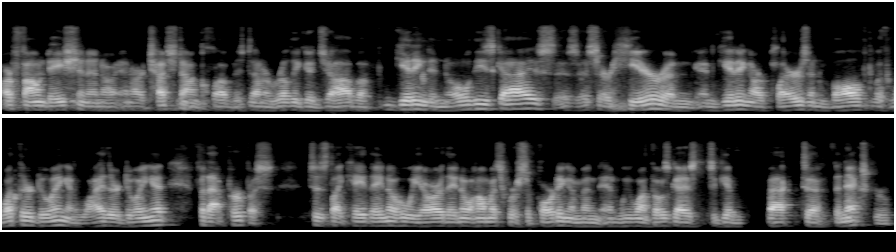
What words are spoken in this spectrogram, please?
our foundation and our and our touchdown club has done a really good job of getting to know these guys as, as they're here and and getting our players involved with what they're doing and why they're doing it for that purpose just like, hey, they know who we are, they know how much we're supporting them, and, and we want those guys to give back to the next group.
